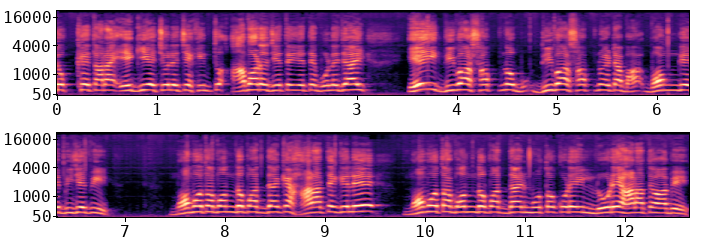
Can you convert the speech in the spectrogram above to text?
লক্ষ্যে তারা এগিয়ে চলেছে কিন্তু আবারও যেতে যেতে বলে যায় এই দিবা স্বপ্ন দিবা স্বপ্ন এটা বঙ্গে বিজেপির। মমতা বন্দ্যোপাধ্যায়কে হারাতে গেলে মমতা বন্দ্যোপাধ্যায়ের মতো করেই লড়ে হারাতে হবে।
